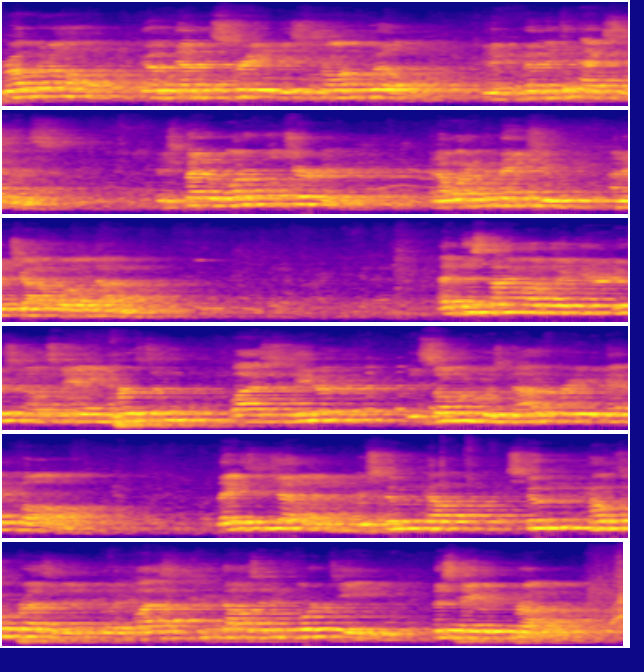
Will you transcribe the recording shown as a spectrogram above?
Through it all, you have demonstrated a strong will and a commitment to excellence. It has been a wonderful journey, and I want to commend you on a job well done. At this time, I would like to introduce an outstanding person, class leader, and someone who is not afraid to get involved. Ladies and gentlemen, your student, co student council president for the class of 2014, Ms. Haley Brown.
